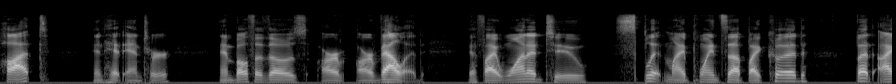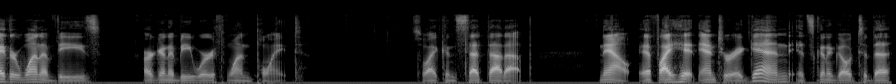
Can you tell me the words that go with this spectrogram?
hot and hit enter. And both of those are, are valid. If I wanted to split my points up, I could, but either one of these are going to be worth one point. So I can set that up. Now, if I hit enter again, it's going to go to the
